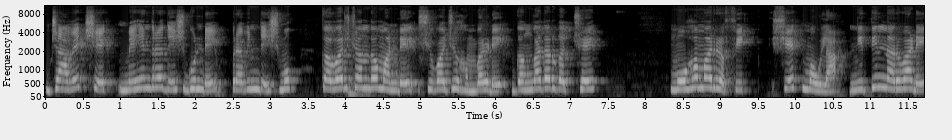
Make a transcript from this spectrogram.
जावेद शेख महेंद्र देशगुंडे प्रवीण देशमुख कवरचंद मंडेल शिवाजी हंबर्डे गंगाधर गच्छे मोहम्मद रफिक शेख मौला नितीन नरवाडे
